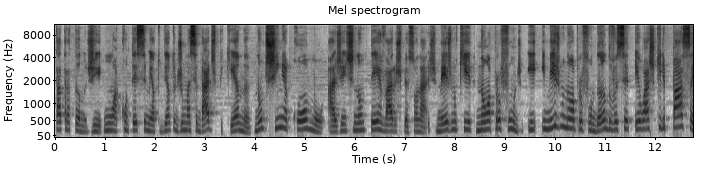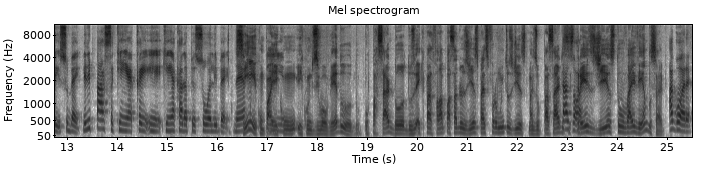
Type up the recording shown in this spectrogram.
tá tratando de um acontecimento dentro de uma cidade pequena, não tinha como a gente não ter vários personagens, mesmo que não aprofunde. E, e mesmo não aprofundando, você, eu acho que ele passa isso bem. Ele passa quem é quem, quem é cada pessoa ali bem, né? Sim, e com, e... E- com, e com desenvolver do, do- o passar do, dos. É que falar o passar dos dias parece que foram muitos dias, mas o passar desses três dias tu vai vendo, sabe? Agora,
